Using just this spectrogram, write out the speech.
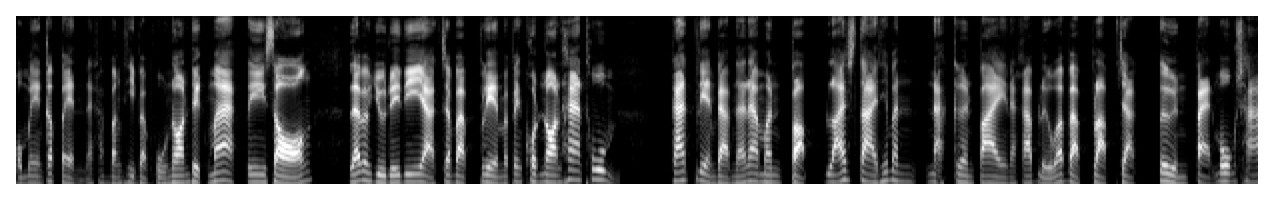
ผมเองก็เป็นนะครับ บางทีแบบหูนอนดึกมากตีสองแล้วแบบอยู่ดีๆ อยากจะแบบเปลี่ยนมาเป็นคนนอนห้าทุ่ม การเปลี่ยนแบบนั้นนะมันปรับไลฟ์สไตล์ที่มันหนักเกินไปนะครับ หรือว่าแบบปรับจากตื่น8ปดโมงเช้า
